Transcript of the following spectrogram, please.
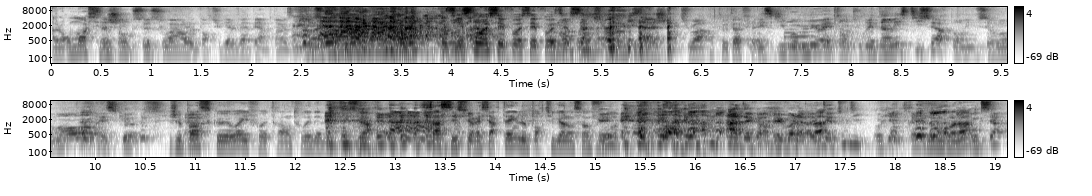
Alors moi, c'est Sachant que ce soir, le Portugal va perdre, par exemple. Non, c'est faux, c'est faux, c'est faux, Comment c'est ça, faux. tu l'envisages, tu vois tout à fait. Est-ce qu'il vaut mieux être entouré d'investisseurs pour vivre ce moment Est-ce que Je pense que ouais, il faut être entouré d'investisseurs. ça, c'est sûr et certain. Le Portugal, on s'en fout. Mais- ah d'accord, mais voilà, Voilà. t'as tout dit. Ok, très bien. Donc voilà. Donc ça,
